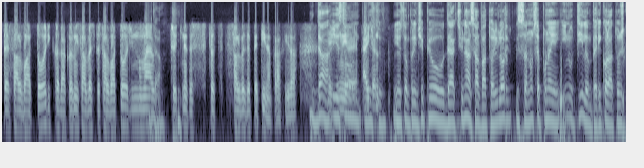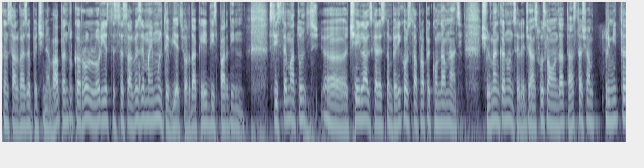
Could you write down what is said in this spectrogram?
pe salvatori, că dacă nu-i salvezi pe salvatori, nu mai da. are cine te, te, te salveze pe tine, practic, da? Da, deci este, e, un, aici... este, este un principiu de acțiune al salvatorilor să nu se pună inutil în pericol atunci când salvează pe cineva, pentru că rolul lor este să salveze mai multe vieți, ori dacă ei dispar din sistem, atunci uh, ceilalți care sunt în pericol sunt aproape condamnați. Și lumea încă nu înțelege. Am spus la un moment dat asta și am primit uh,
